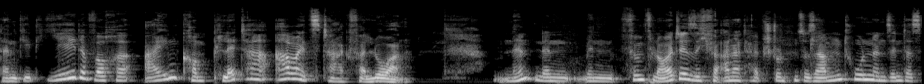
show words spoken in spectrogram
dann geht jede Woche ein kompletter Arbeitstag verloren. Ne? Denn wenn fünf Leute sich für anderthalb Stunden zusammentun, dann sind das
